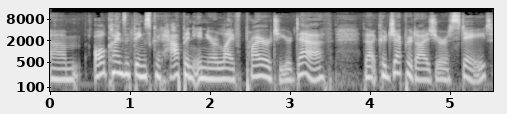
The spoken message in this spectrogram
um, all kinds of things could happen in your life prior to your death that could jeopardize your estate.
